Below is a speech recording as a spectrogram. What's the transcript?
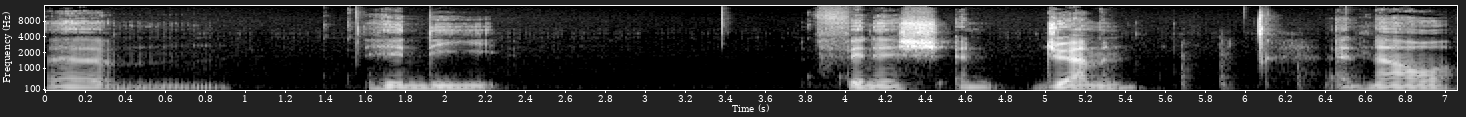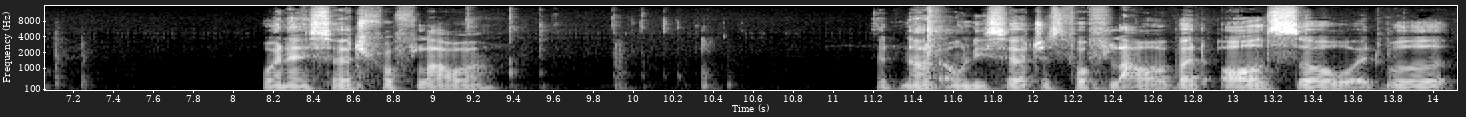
um, Hindi, Finnish, and German. And now, when I search for flower, it not only searches for flower, but also it will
